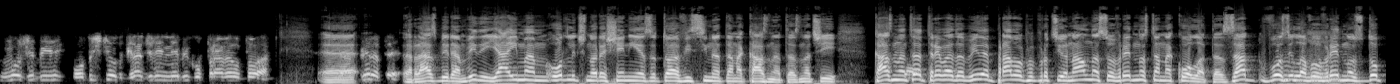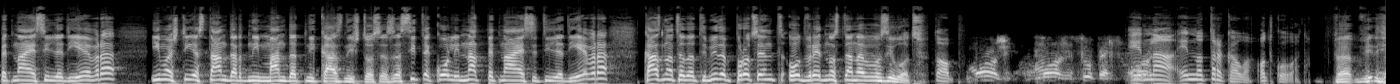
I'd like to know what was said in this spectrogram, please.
може би обичниот граѓанин не би го правил тоа. Е, Разбирате? разбирам, види, ја имам одлично решение за тоа висината на казната. Значи, казната треба да биде право пропорционална со вредноста на колата. За возила во вредност до 15.000 евра, имаш тие стандардни мандатни казни што се. За сите коли над 15.000 евра, казната да ти биде процент од вредноста на возилото. Топ. Може, може, супер. може. Една, едно тркало од колата. Па, види,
